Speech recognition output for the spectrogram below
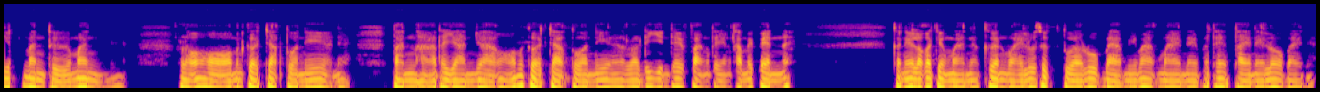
ยึดมั่นถือมั่นเราอ๋อ มันเกิดจากตัวนี้เนี่ย ตัณหาทยานอยาก อ๋อ มันเกิดจากตัวนี้ เราได้ยินได้ฟังแต่ยังทำไม่เป็นนะก็นี้เราก็จึงมาเนี่ยเคลื่อนไหวรู้สึกตัวรูปแบบมีมากมายในประเทศไทยในโลกใบนี้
